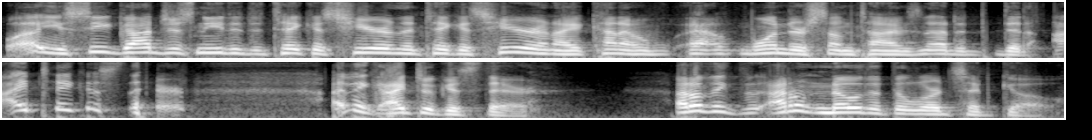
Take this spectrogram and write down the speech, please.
well, you see, God just needed to take us here and then take us here. And I kind of uh, wonder sometimes, now, did, did I take us there? I think I took us there. I don't think I don't know that the Lord said go.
